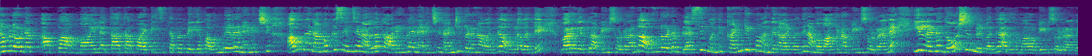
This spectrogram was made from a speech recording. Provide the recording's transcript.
நம்மளோட அப்பா அம்மா இல்ல தாத்தா பாட்டி சித்தப்பா பெரியப்பா அவங்களெல்லாம் நினைச்சு அவங்க நமக்கு செஞ்ச நல்ல காரியங்களை நினைச்சு நன்றி கடனை வந்து அவங்கள வந்து வரவேற்கலாம் அப்படின்னு சொல்றாங்க. அவங்களோட பிளஸ்ஸிங் வந்து கண்டிப்பா அந்த நாள் வந்து நம்ம வாங்கணும் அப்படின்னு சொல்றாங்க. இல்லைன்னா தோஷங்கள் வந்து அதிகமாகும் அப்படின்னு சொல்றாங்க.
